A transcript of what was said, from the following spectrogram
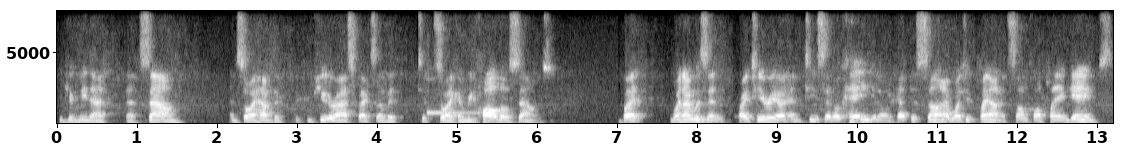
to give me that that sound. And so I have the, the computer aspects of it to, so I can recall those sounds. But when I was in Criteria and T said, okay, you know, I got this song, I want you to play on it, song called Playing Games.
